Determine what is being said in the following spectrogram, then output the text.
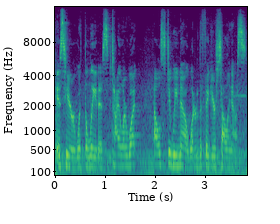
is here with the latest. Tyler, what else do we know? What are the figures telling us?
